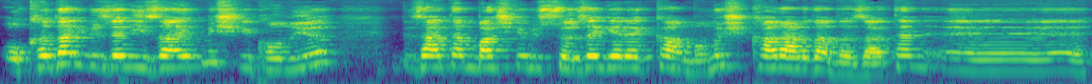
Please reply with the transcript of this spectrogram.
O kadar güzel izah etmiş ki konuyu. Zaten başka bir söze gerek kalmamış. Kararda da zaten eee,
